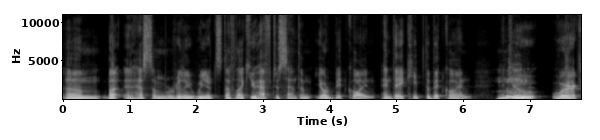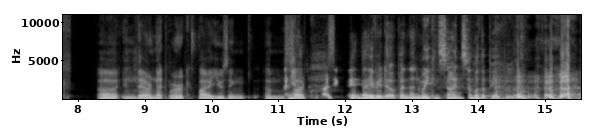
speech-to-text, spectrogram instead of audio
Um, but it has some really weird stuff like you have to send them your Bitcoin and they keep the Bitcoin and Mhm. you work uh, in their network by using um, And you're some- signing me and David up, and then we can sign some other people up. Yeah.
